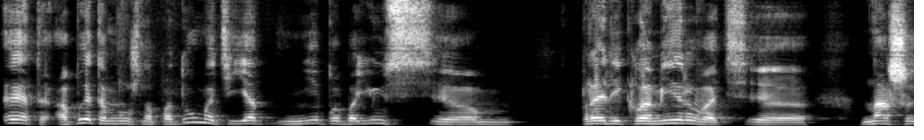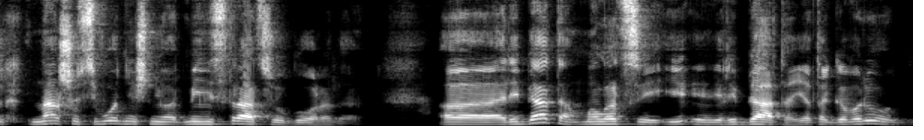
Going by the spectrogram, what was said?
это, об этом нужно подумать, и я не побоюсь э, прорекламировать э, наших, нашу сегодняшнюю администрацию города. Э, ребята молодцы, и, и, ребята, я так говорю,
